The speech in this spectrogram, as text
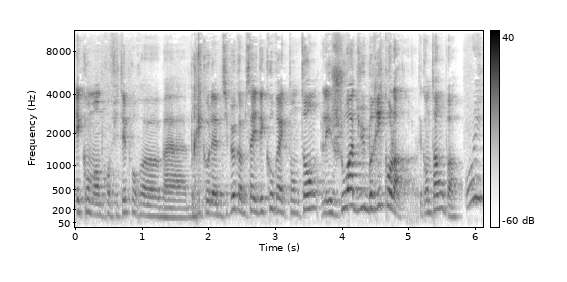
et qu'on va en profiter pour euh, bah, bricoler un petit peu. Comme ça, il découvre avec tonton les joies du bricolage. T'es content ou pas? Oui.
